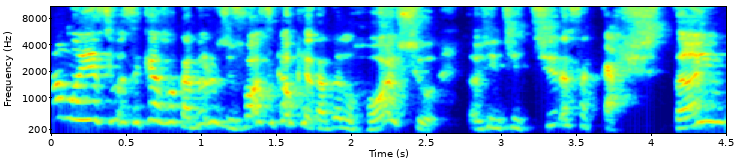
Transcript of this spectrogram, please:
Amanhã, se você quer o seu cabelo de volta, você quer o quê? O cabelo roxo? Então a gente tira essa castanho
